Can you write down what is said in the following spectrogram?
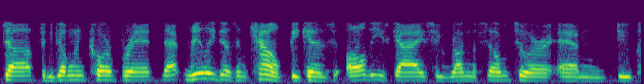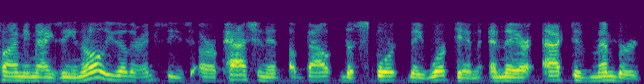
stuff and going corporate that really doesn't count because all these guys who run the film tour and do climbing magazine and all these other entities are passionate about the sport they work in and they are active members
